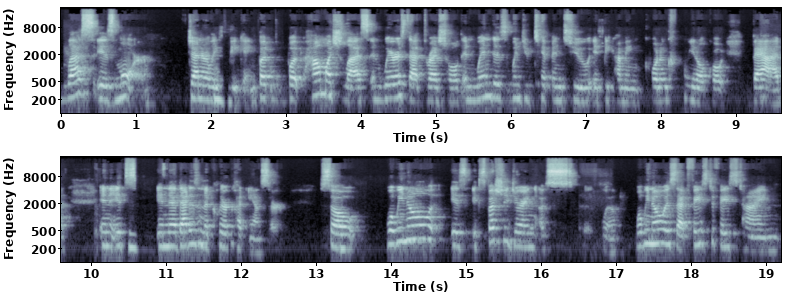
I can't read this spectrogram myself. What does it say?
less is more. Generally Mhm. speaking. But but how much less, and where is that threshold, and when does when do you tip into it becoming quote unquote you know quote bad? And it's in that that isn't a clear cut answer. So what we know is, especially during a well, what we know is that face to face time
